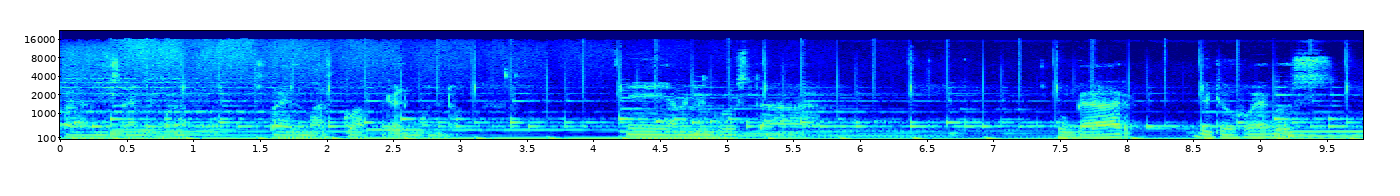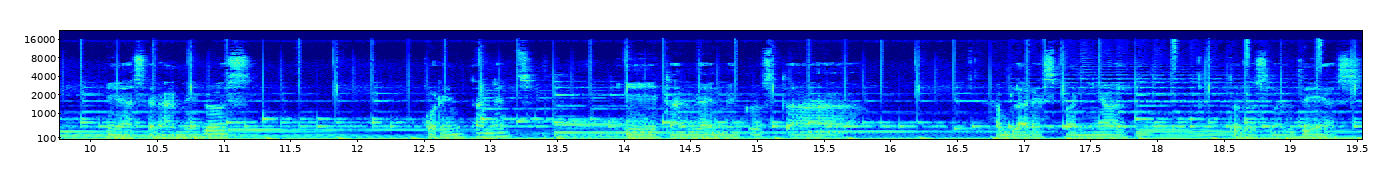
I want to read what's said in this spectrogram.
Para mí soy muy guapo. Soy el más guapo del mundo. Y a mí me gusta jugar videojuegos y hacer amigos por internet. Y también me gusta hablar español todos los días.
